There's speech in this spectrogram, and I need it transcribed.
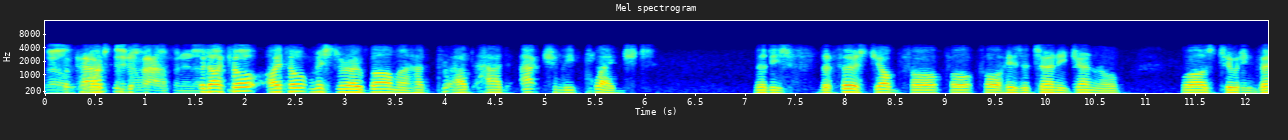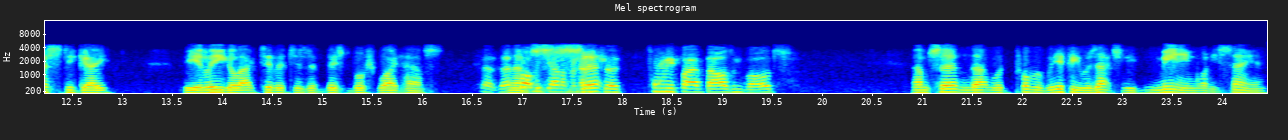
Well, the past is the don't past. open it up. But I thought I thought Mr. Obama had had had actually pledged that his the first job for for for his Attorney General was to investigate the illegal activities of this Bush White House. That, that And probably got them an extra 25,000 votes. I'm certain that would probably, if he was actually meaning what he's saying,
